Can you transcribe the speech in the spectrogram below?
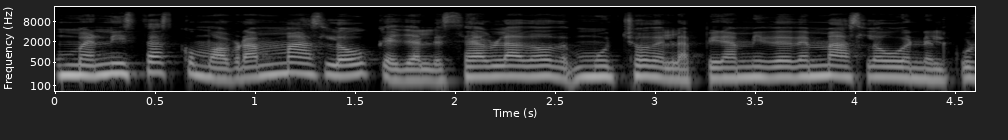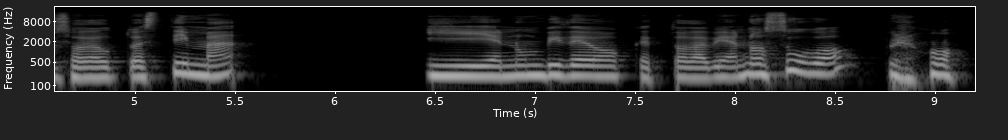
humanistas como Abraham Maslow, que ya les he hablado mucho de la pirámide de Maslow en el curso de autoestima y en un video que todavía no subo, pero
